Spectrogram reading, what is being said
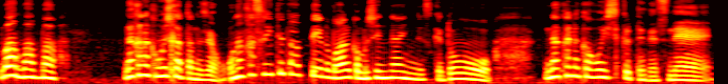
まあまあまあなかなか美味しかったんですよ。お腹空いてたっていうのもあるかもしれないんですけどなかなか美味しくてですね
